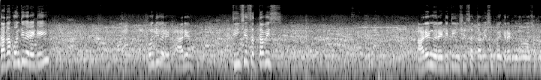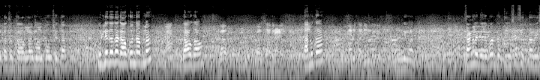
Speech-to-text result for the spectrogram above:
दादा कोणती व्हेरायटी कोणती व्हेरायटी आर्यन. तीनशे सत्तावीस. आर्यन व्हेरायटी तीनशे सत्तावीस रुपये कॅरेट मित्रांनो अशा प्रकारचा कारला माल पाहू शकता. कुठले दादा गाव कोणतं आपलं? गाव गाव? गाव गाव तालुका? तालुका धन्यवाद. चांगलं केलं बरं का तीनशे सत्तावीस.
